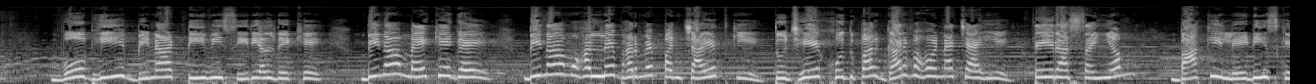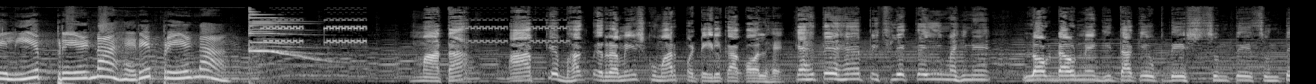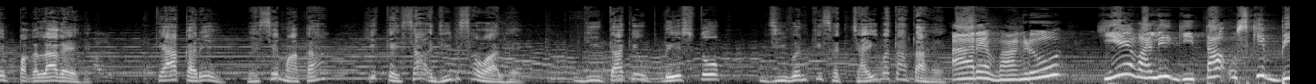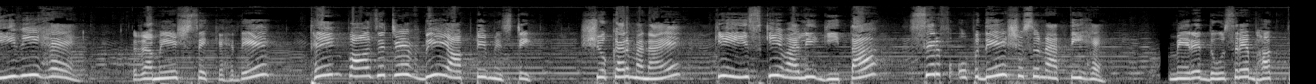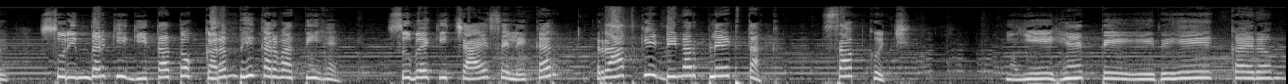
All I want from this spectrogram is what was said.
वो भी बिना टीवी सीरियल देखे, बिना मैके गए, बिना मोहल्ले भर में पंचायत किए। तुझे खुद पर गर्व होना चाहिए। तेरा संयम बाकी लेडीज़ के लिए प्रेरणा है रे प्रेरणा। माता आपके भक्त रमेश कुमार पटेल का कॉल है। कहते हैं पिछले कई महीने लॉकडाउन में गीता के उपदेश सुनते सुनते पगला गए हैं। क्या करें? वैसे माता ये कैसा अजीब सवाल है। गीता के उपदेश तो जीवन की सच्चाई बताता है। अरे वांगड़ू ये वाली गीता उसकी बीवी है। रमेश से कह दे थिंक पॉजिटिव बी ऑप्टिमिस्टिक शुक्र मनाए कि इसकी वाली गीता सिर्फ़ उपदेश सुनाती है। मेरे दूसरे भक्त सुरिंदर की गीता तो कर्म भी करवाती है। सुबह की चाय से लेकर रात की डिनर प्लेट तक, सब कुछ। ये है तेरे करम।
